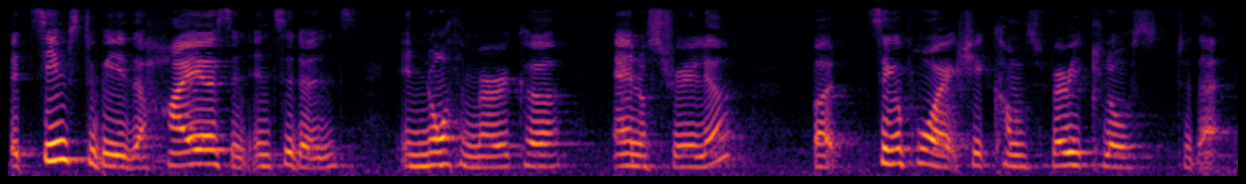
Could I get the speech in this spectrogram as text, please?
it seems to be the highest in incidence in North America and Australia, but Singapore actually comes very close to that.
